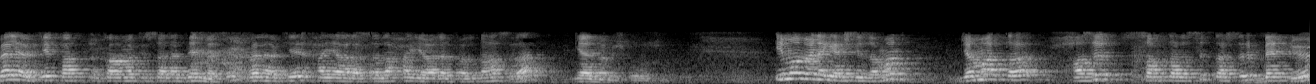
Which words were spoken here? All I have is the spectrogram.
Velev ki kâmet-i salat denmesin, velev ki hayyâle salah, hayyâle falan daha sıra gelmemiş bulunsun. İmam öne geçtiği zaman cemaat da hazır safları sıklaştırıp bekliyor.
